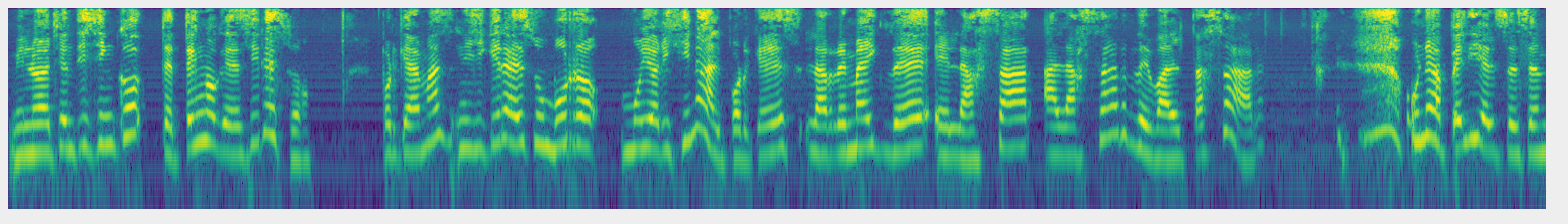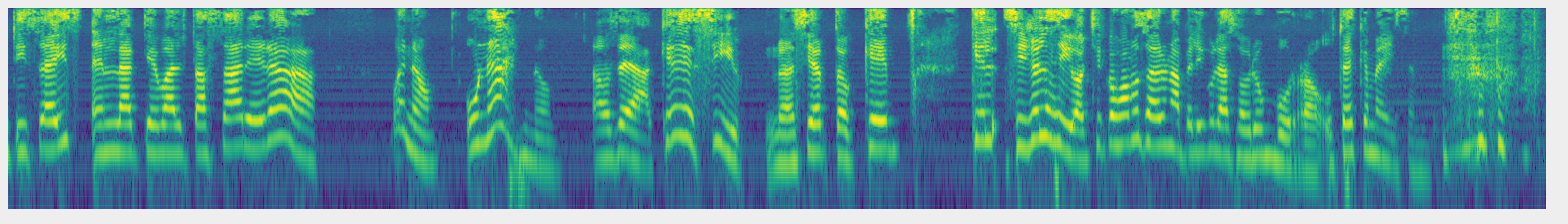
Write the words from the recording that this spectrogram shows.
1985, te tengo que decir eso. Porque además ni siquiera es un burro muy original, porque es la remake de El azar, Al azar de Baltasar, una peli del 66 en la que Baltasar era, bueno, un asno. O sea, ¿qué decir? ¿No es cierto? Que, que si yo les digo, chicos, vamos a ver una película sobre un burro, ¿ustedes qué me dicen?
